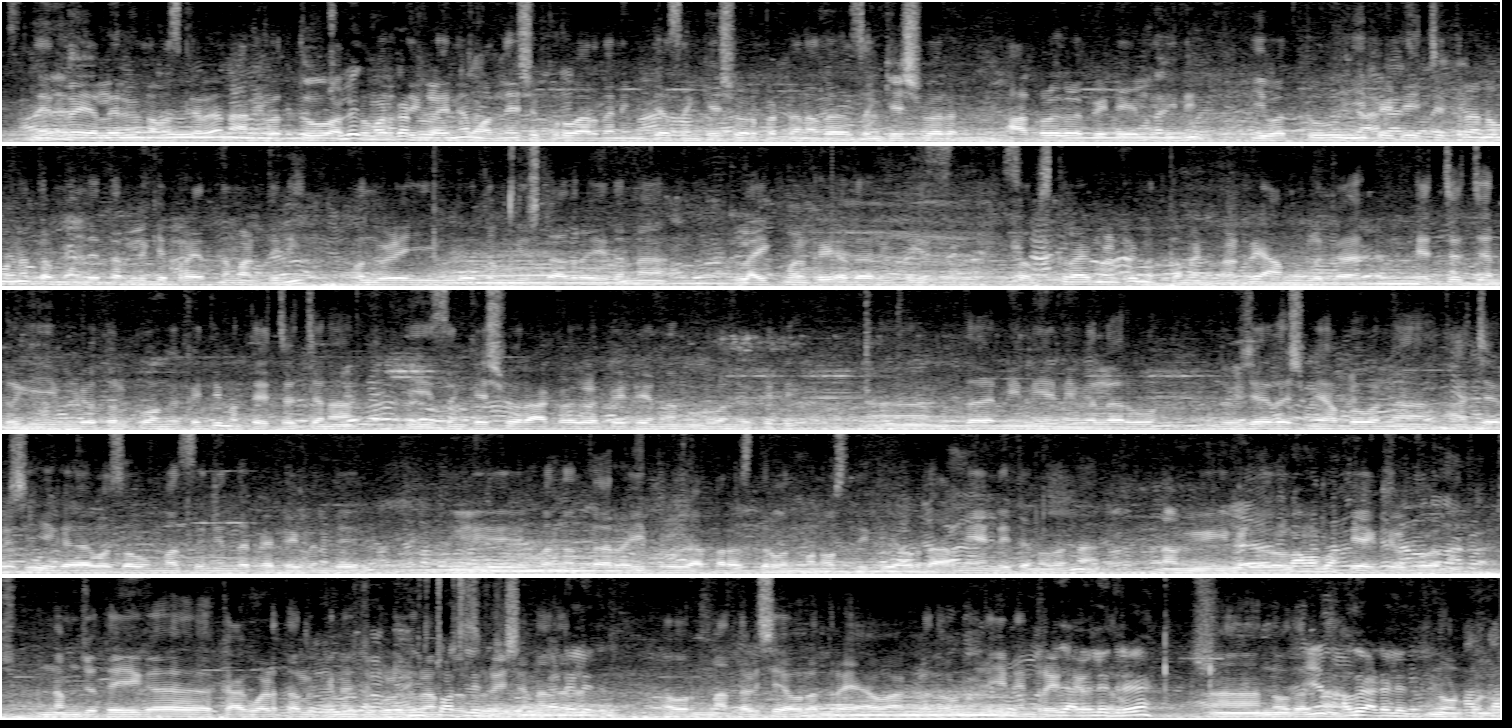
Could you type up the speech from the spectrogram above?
ಸ್ನೇಹಿತರೆ ಎಲ್ಲರಿಗೂ ನಮಸ್ಕಾರ. ನಾನಿವತ್ತು ಅಕ್ಟೋಬರ್ ತಿಂಗಳಿನ ಮೊದಲನೇ ಶುಕ್ರವಾರದ ನಿಮಿತ್ತ ಸಂಕೇಶ್ವರ ಪಟ್ಟಣದ ಸಂಕೇಶ್ವರ ಆಕಳುಗಳ ಪೇಟೆಯಲ್ಲಿದ್ದೀನಿ. ಇವತ್ತು ಈ ಪೇಟೆ ಚಿತ್ರಾನ್ನವನ್ನು ತಮ್ಮ ಮುಂದೆ ತರಲಿಕ್ಕೆ ಪ್ರಯತ್ನ ಮಾಡ್ತೀನಿ. ಒಂದು ವೇಳೆ ಈ ವಿಡಿಯೋ ತಮಗೆ ಇಷ್ಟ ಆದರೆ ಇದನ್ನು ಲೈಕ್ ಮಾಡಿರಿ, ಅದೇ ರೀತಿ ಸಬ್ಸ್ಕ್ರೈಬ್ ಮಾಡಿರಿ ಮತ್ತು ಕಮೆಂಟ್ ಮಾಡಿರಿ. ಆ ಮೂಲಕ ಹೆಚ್ಚೆಚ್ಚು ಜನರಿಗೆ ಈ ವಿಡಿಯೋ ತಲುಪುವಂಗೆ ಆಕೈತಿ ಮತ್ತು ಹೆಚ್ಚೆಚ್ಚು ಜನ ಈ ಸಂಕೇಶ್ವರ ಆಕಳುಗಳ ಪೇಟೆಯನ್ನು ನೋಡುವಂಗೆ ಆಕೈತಿ ಮತ್ತು ನಿನ್ನೆ ನೀವೆಲ್ಲರೂ ಒಂದು ವಿಜಯದಶಮಿ ಹಬ್ಬವನ್ನು ಆಚರಿಸಿ ಈಗ ಹೊಸ ಹುಮ್ಮಸ್ಸಿನಿಂದ ಪೇಟೆಗೆ ಬಂದೆ ಇಲ್ಲಿ ಬಂದಂಥ ರೈತರು ವ್ಯಾಪಾರಸ್ಥರು ಒಂದು ಮನೋಸ್ಥಿತಿ ಅವ್ರ ಧಾರಣೆ ಹೆಂಗೈತೆ ಅನ್ನೋದನ್ನು ನಾವು ಈ ವಿಡಿಯೋ ಪೂರ್ತಿಯಾಗಿ ತಿಳ್ಕೊಳ್ಳೋಣ. ನಮ್ಮ ಜೊತೆ ಈಗ ಕಾಗವಾಡ ತಾಲೂಕಿನ ಜುಗುಳು ಗ್ರಾಮ ಸುರೇಶ್. ಅವ್ರನ್ನ ಮಾತಾಡಿಸಿ ಅವ್ರ ಹತ್ರ ಯಾವ ಆಕಳದವು ಮತ್ತು ಏನೇನು ರೇಟ್ ಅನ್ನೋದನ್ನು ಅದು ನೋಡ್ಕೊಂಡು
